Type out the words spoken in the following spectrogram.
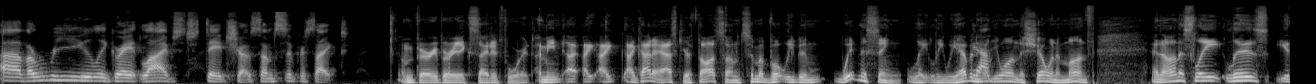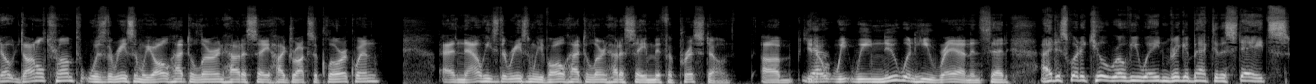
of a really great live stage show. So I'm super psyched. I'm very, very excited for it. I mean, I, I, I got to ask your thoughts on some of what we've been witnessing lately. We haven't yeah. had you on the show in a month. And honestly, Lizz, you know, Donald Trump was the reason we all had to learn how to say hydroxychloroquine. And now he's the reason we've all had to learn how to say mifepristone. Um, you yeah. know, we, we knew when he ran and said, I just want to kill Roe v. Wade and bring it back to the states.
